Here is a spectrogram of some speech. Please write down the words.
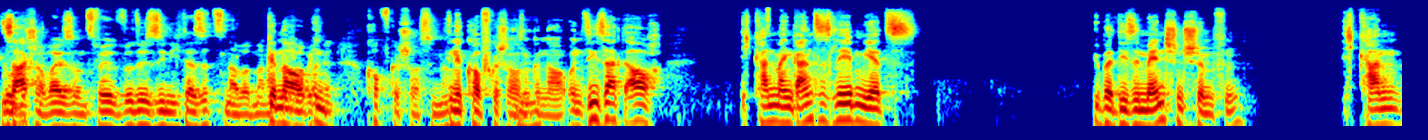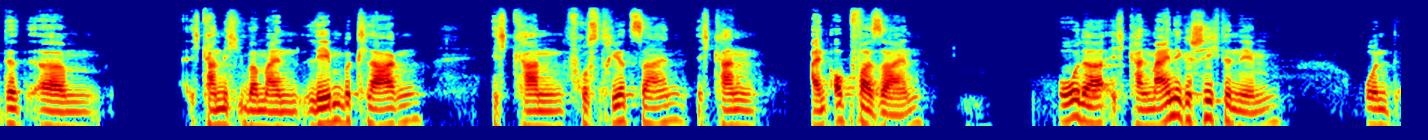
Logischerweise, sonst würde sie nicht da sitzen, aber man genau, hat, glaube ich, in den Kopf geschossen. Ne? In den Kopf geschossen, mhm. genau. Und sie sagt auch, ich kann mein ganzes Leben jetzt über diese Menschen schimpfen. Ich kann, ähm, ich kann mich über mein Leben beklagen. Ich kann frustriert sein. Ich kann ein Opfer sein. Oder ich kann meine Geschichte nehmen und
